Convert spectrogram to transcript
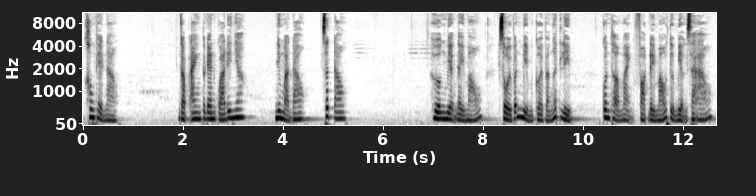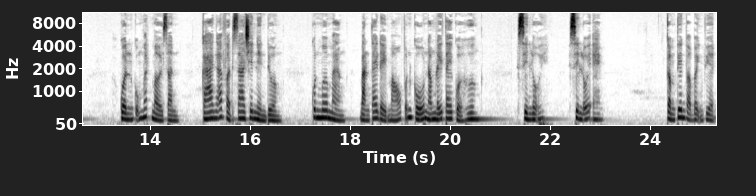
không thể nào. Gặp anh tôi đen quá đi nhá. Nhưng mà đau, rất đau. Hương miệng đầy máu Rồi vẫn mỉm cười và ngất lịm. Quân thở mạnh phọt đầy máu từ miệng ra áo. Quân cũng mắt mờ dần Cả ngã vật ra trên nền đường. Quân mơ màng Bàn tay đầy máu vẫn cố nắm lấy tay của Hương. Xin lỗi Xin lỗi em. Cầm tiên vào bệnh viện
